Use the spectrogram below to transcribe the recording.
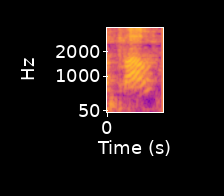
about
